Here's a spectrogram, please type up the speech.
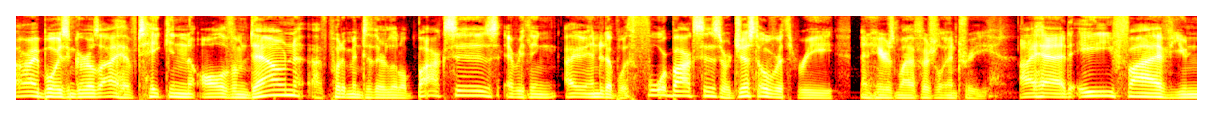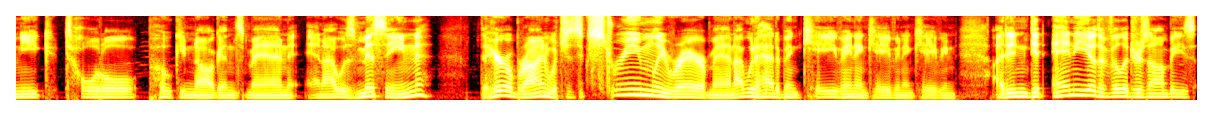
All right, boys and girls, I have taken all of them down. I've put them into their little boxes. Everything, I ended up with four boxes or just over three. And here's my official entry. I had 85 unique total Pokenoggins, man, and I was missing the Herobrine, which is extremely rare, man. I would have had to been caving and caving and caving. I didn't get any of the villager zombies.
